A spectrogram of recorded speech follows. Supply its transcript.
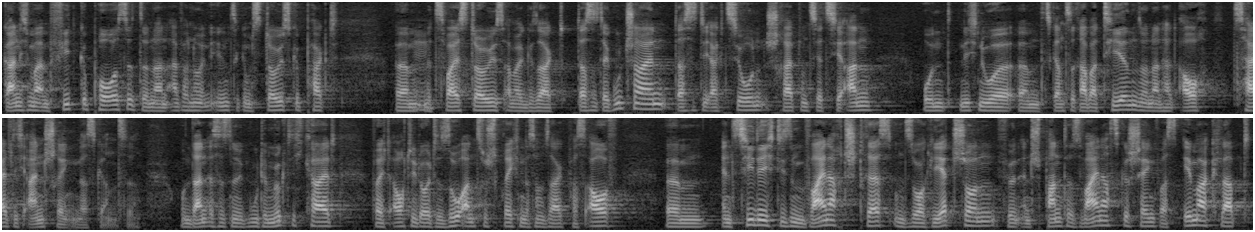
gar nicht mal im Feed gepostet, sondern einfach nur in die Instagram Stories gepackt, ähm, mhm. mit zwei Stories einmal gesagt, das ist der Gutschein, das ist die Aktion, schreibt uns jetzt hier an und nicht nur ähm, das Ganze rabattieren, sondern halt auch zeitlich einschränken das Ganze. Und dann ist es eine gute Möglichkeit, vielleicht auch die Leute so anzusprechen, dass man sagt, pass auf, ähm, entzieh dich diesem Weihnachtsstress und sorg jetzt schon für ein entspanntes Weihnachtsgeschenk, was immer klappt.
